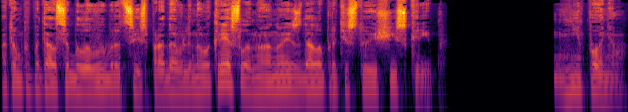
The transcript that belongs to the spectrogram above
Потом попытался было выбраться из продавленного кресла, но оно издало протестующий скрип. «Не понял».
